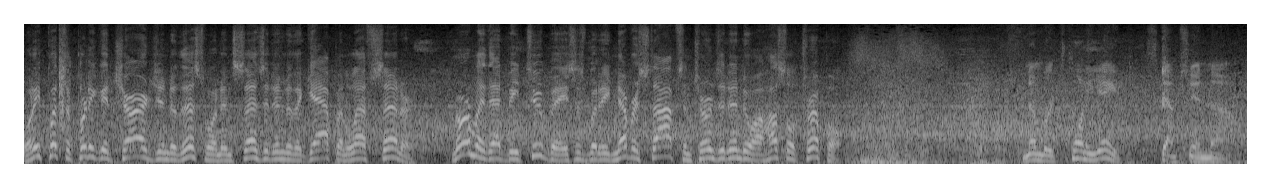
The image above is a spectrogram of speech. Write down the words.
Well, he puts a pretty good charge into this one and sends it into the gap in left center. Normally that'd be two bases, but he never stops and turns it into a hustle triple. Number 28 steps in now.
